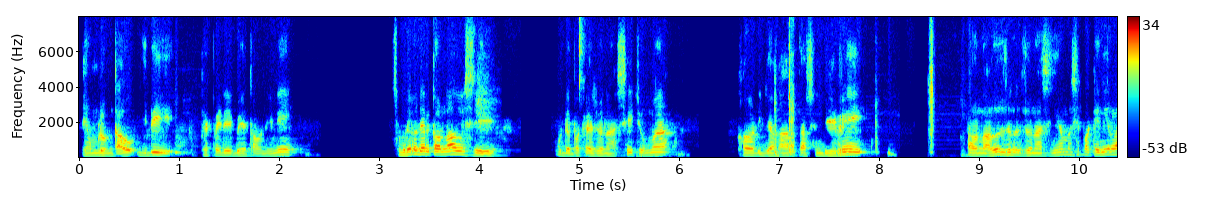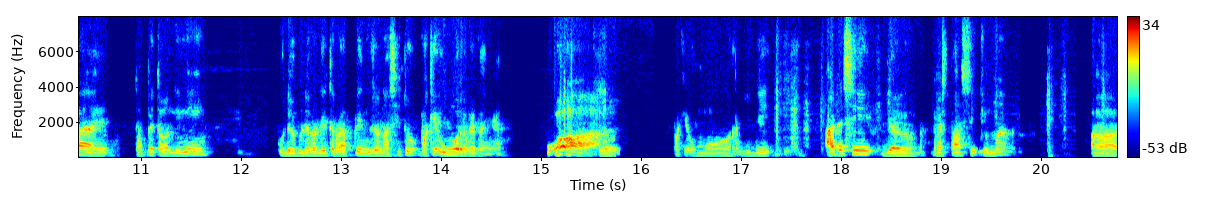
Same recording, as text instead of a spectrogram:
yang belum tahu. Jadi PPDB tahun ini sebenarnya dari tahun lalu sih udah pakai zonasi cuma kalau di Jakarta sendiri tahun lalu zona- zonasinya masih pakai nilai, tapi tahun ini udah beneran diterapin zonasi itu pakai umur katanya. Wah. Pakai umur. Jadi ada sih jalur prestasi cuma eh,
